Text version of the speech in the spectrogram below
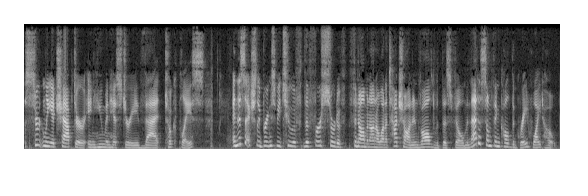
certainly a chapter in human history that took place. And this actually brings me to the first sort of phenomenon I want to touch on involved with this film, and that is something called the Great White Hope.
